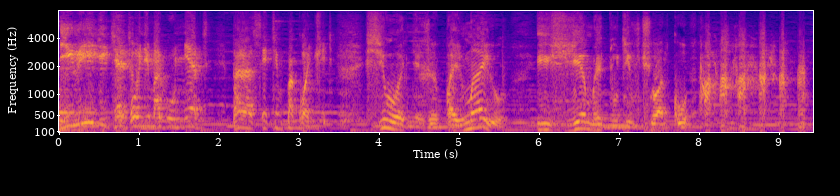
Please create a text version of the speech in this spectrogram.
Не видеть этого не могу, нет. Пора с этим покончить. Сегодня же поймаю и съем эту девчонку. Теперь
